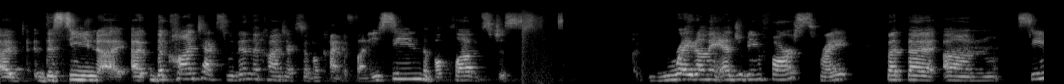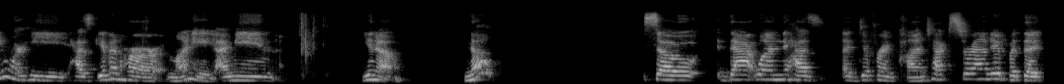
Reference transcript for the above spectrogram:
uh, the scene, uh, the context within the context of a kind of funny scene. The book club's just like right on the edge of being farce, right? But the um, scene where he has given her money, I mean, you know, no. So that one has a different context around it, but the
